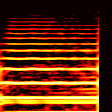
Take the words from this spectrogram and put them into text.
Música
